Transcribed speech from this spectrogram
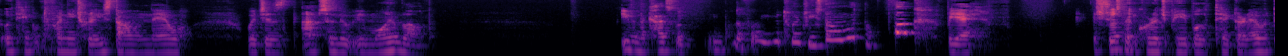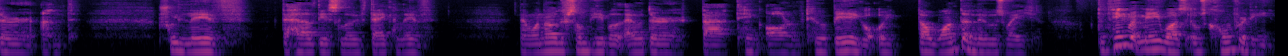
I think I'm 23 stone now, which is absolutely mind-blowing. Even the cat's look, what the fuck, 23 stone, what the fuck? But yeah, it's just to encourage people to get out there and try live the healthiest life they can live now I know there's some people out there that think, oh, I'm too big or I don't want to lose weight. The thing with me was it was comfort eating.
